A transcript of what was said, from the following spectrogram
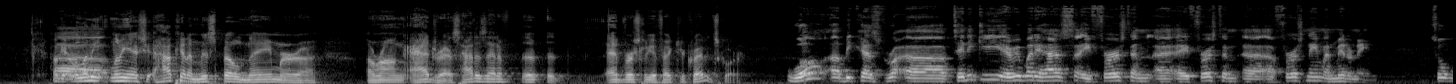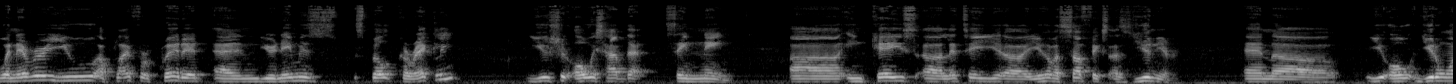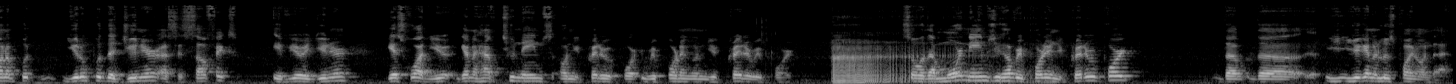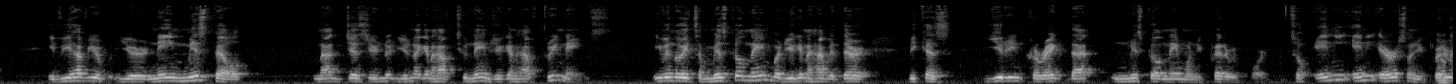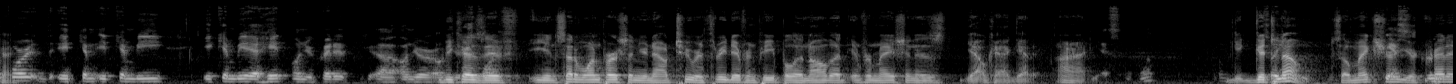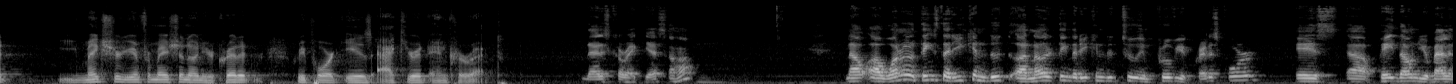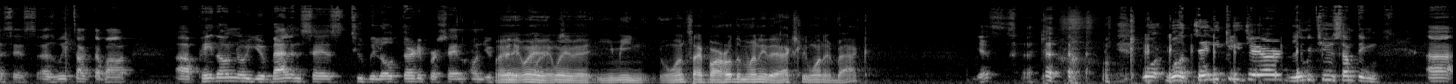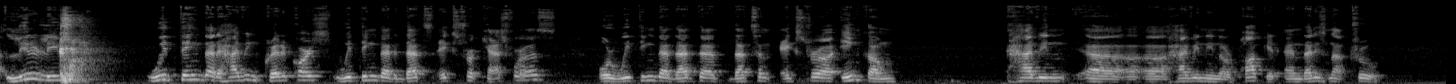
Okay, well, let me let me ask you: How can a misspelled name or a, a wrong address? How does that uh, adversely affect your credit score? Well, uh, because uh, technically everybody has a first and uh, a first and uh, a first name and middle name. So whenever you apply for credit and your name is spelled correctly, you should always have that same name. Uh, in case, uh, let's say you have a suffix as junior, and you oh, you don't want to put you don't put the junior as a suffix. If you're a junior, guess what? You're gonna have two names on your credit report reporting on your credit report. Uh, so the more names you have reported in your credit report, the the you're gonna lose point on that. If you have your your name misspelled, not just you're you're not gonna have two names. You're gonna have three names, even though it's a misspelled name, but you're gonna have it there because you didn't correct that misspelled name on your credit report. So any any errors on your credit okay. report, it can it can be it can be a hit on your credit uh, on your on because your if you, instead of one person you're now two or three different people and all that information is yeah okay I get it all right yes good so to know so make sure yes. your credit you make sure your information on your credit report is accurate and correct that is correct yes uh-huh now uh, one of the things that you can do another thing that you can do to improve your credit score is uh, pay down your balances as we talked about uh, pay down your balances to below 30% on your wait, wait, wait, wait, wait. You mean once I borrow the money, they actually want it back? Yes. okay. well, well, technically, JR, let me tell you something. Uh, literally, we think that having credit cards, we think that that's extra cash for us, or we think that, that, that that's an extra income having uh, uh, having in our pocket, and that is not true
